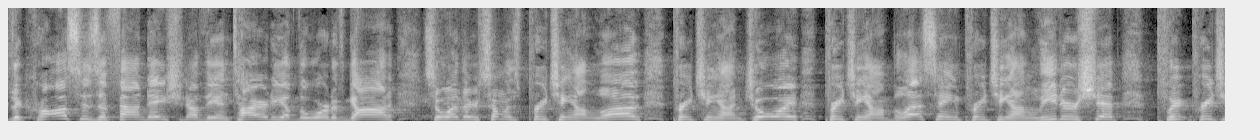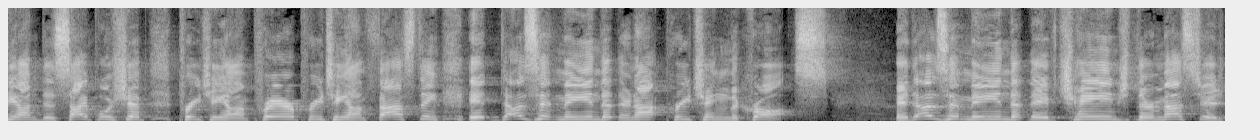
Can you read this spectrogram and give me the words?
The cross is a foundation of the entirety of the Word of God. So whether someone's preaching on love, preaching on joy, preaching on blessing, preaching on leadership, pre- preaching on discipleship, preaching on prayer, preaching on fasting, it doesn't mean that they're not preaching the cross. It doesn't mean that they've changed their message.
